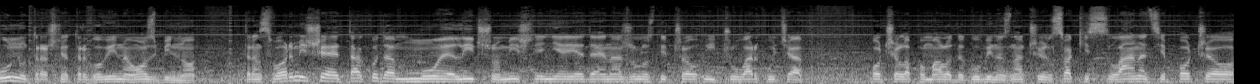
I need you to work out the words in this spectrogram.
unutrašnja trgovina ozbiljno transformiše, tako da moje lično mišljenje je da je nažalost i, čo, i čuvar kuća počela pomalo da gubi na značaju, jer svaki lanac je počeo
